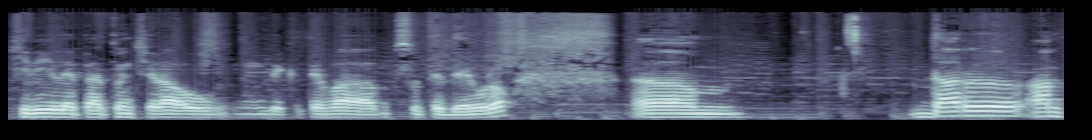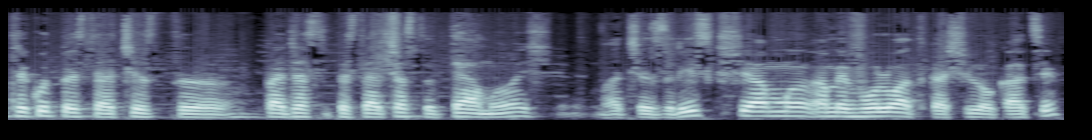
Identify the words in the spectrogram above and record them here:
chiriile pe atunci erau de câteva sute de euro. Um, dar uh, am trecut peste, acest, uh, pe această, peste această teamă și acest risc și am, uh, am evoluat ca și locație.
